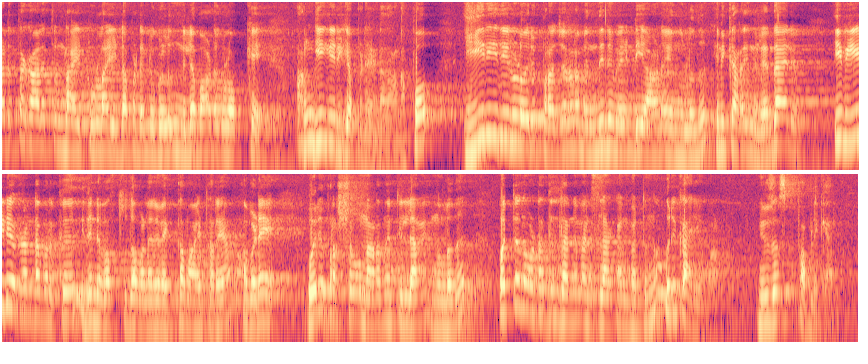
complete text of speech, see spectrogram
അടുത്ത കാലത്തുണ്ടായിട്ടുള്ള ഇടപെടലുകളും നിലപാടുകളൊക്കെ അംഗീകരിക്കപ്പെടേണ്ടതാണ്. അപ്പോൾ ഈ രീതിയിലുള്ള ഒരു പ്രചരണം എന്തിനു വേണ്ടിയാണ് എന്നുള്ളത് എനിക്കറിയുന്നില്ല. എന്തായാലും ഈ വീഡിയോ കണ്ടവർക്ക് ഇതിന്റെ വസ്തുത വളരെ വ്യക്തമായിട്ടറിയാം. അവിടെ ഒരു പ്രശ്നവും നടന്നിട്ടില്ല എന്നുള്ളത് ഒറ്റ നോട്ടത്തിൽ തന്നെ മനസ്സിലാക്കാൻ പറ്റുന്ന ഒരു കാര്യമാണ്. News desk public Keralam.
